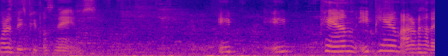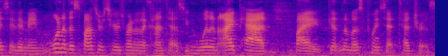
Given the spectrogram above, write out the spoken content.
what are these people's names? E- EPAM, EPAM, I don't know how they say their name. One of the sponsors here is running a contest. You can win an iPad by getting the most points at Tetris.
